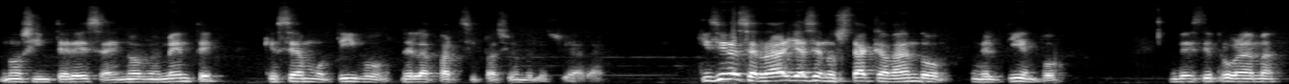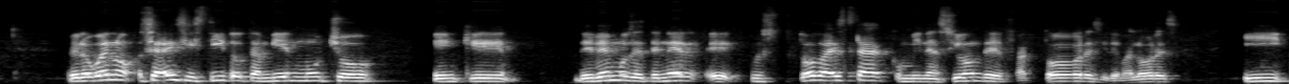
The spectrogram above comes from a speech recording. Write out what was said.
nos interesa enormemente que sea motivo de la participación de los ciudadanos. Quisiera cerrar, ya se nos está acabando el tiempo de este programa, pero bueno, se ha insistido también mucho en que debemos de tener eh, pues toda esta combinación de factores y de valores y,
